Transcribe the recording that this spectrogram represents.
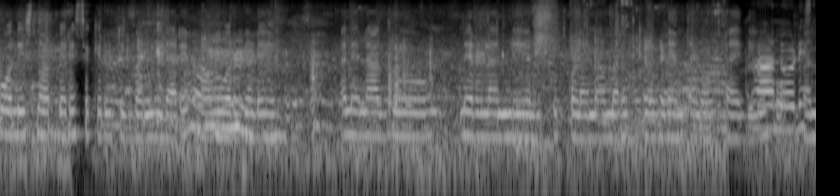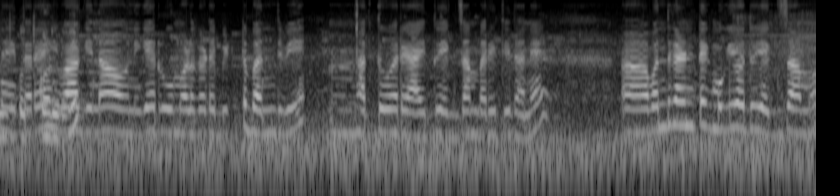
ಪೊಲೀಸ್ನವ್ರು ಬೇರೆ ಸೆಕ್ಯೂರಿಟಿಗೆ ಬಂದಿದ್ದಾರೆ. ನಾವು ಹೊರಗಡೆ ಅಲ್ಲೆಲ್ಲಾದರೂ ನೆರಳಲ್ಲಿ ಅಲ್ಲಿ ಕೂತ್ಕೊಳ್ಳೋಣ ಮರದ ಕೆಳಗಡೆ ಅಂತ ನೋಡ್ತಾ ಇದ್ದೀವಿ. ನೋಡಿ ಸ್ನೇಹಿತರೆ ಇವಾಗಿನ ಅವನಿಗೆ ರೂಮ್ ಒಳಗಡೆ ಬಿಟ್ಟು ಬಂದ್ವಿ. ಹತ್ತುವರೆ ಆಯಿತು ಎಕ್ಸಾಮ್ ಬರೀತಿದ್ದಾನೆ. ಒಂದು ಗಂಟೆಗೆ ಮುಗಿಯೋದು ಎಕ್ಸಾಮು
